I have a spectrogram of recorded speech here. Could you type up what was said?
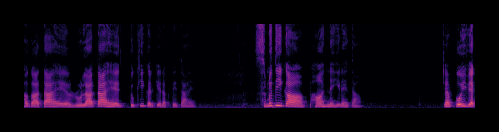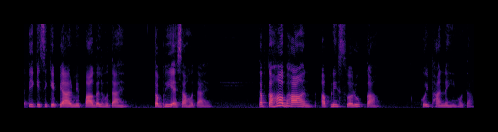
भगाता है, रुलाता है, दुखी करके रख देता है। स्मृति का भान नहीं रहता। जब कोई व्यक्ति किसी के प्यार में पागल होता है, तब भी ऐसा होता है। तब कहाँ भान अपने स्वरूप का? कोई भान नहीं होता।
